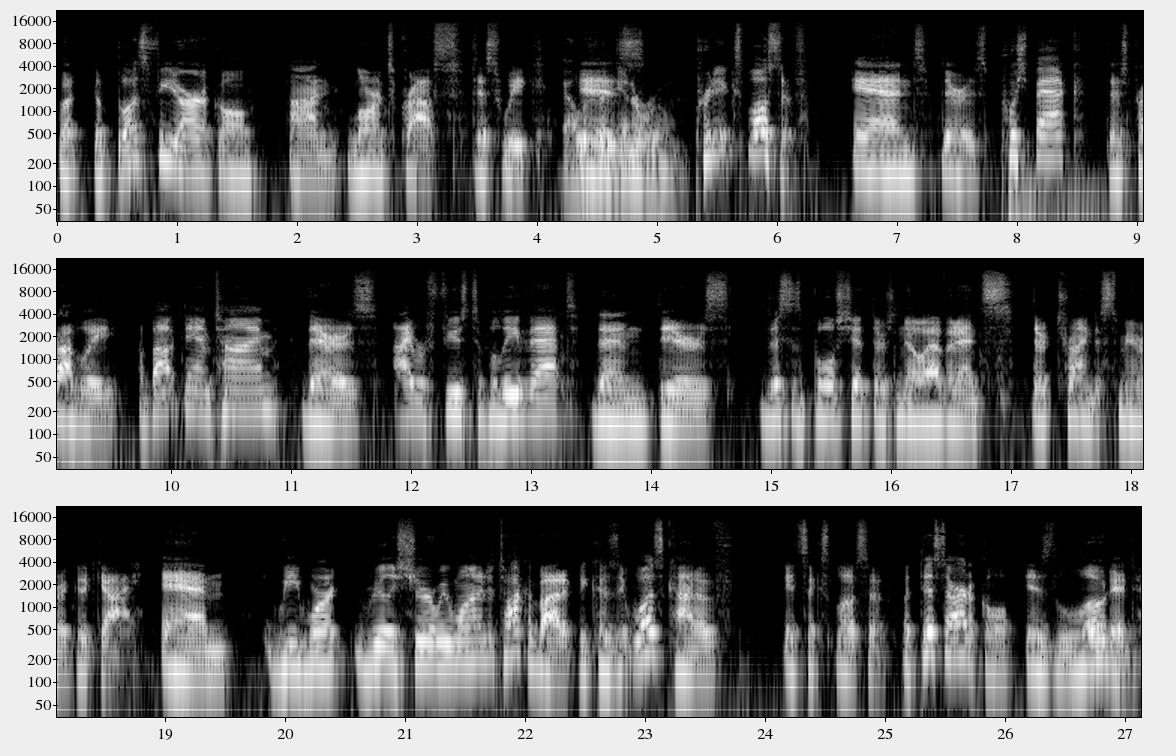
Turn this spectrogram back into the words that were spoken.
but the BuzzFeed article on Lawrence Krauss this week Elephant is in a room. pretty explosive, and there is pushback. There's probably about damn time. There's I refuse to believe that. Then there's this is bullshit. There's no evidence. They're trying to smear a good guy. And we weren't really sure we wanted to talk about it because it was kind of it's explosive. But this article is loaded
